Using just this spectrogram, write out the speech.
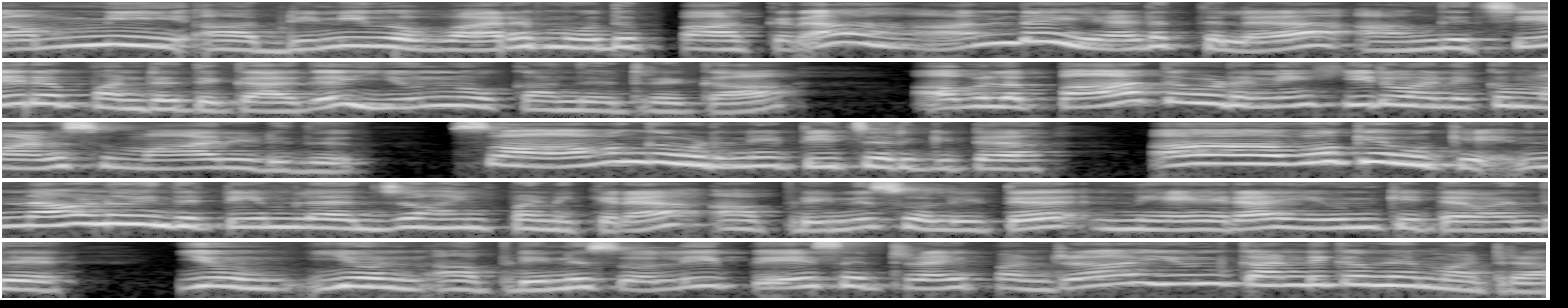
கம்மி அப்படின்னு இவள் வரும்போது பார்க்குறா அந்த இடத்துல அங்கே சேர பண்ணுறதுக்காக யுன் உட்காந்துட்ருக்கா அவளை பார்த்த உடனே ஹீரோயினுக்கு மனசு மாறிடுது. ஸோ அவங்க உடனே டீச்சர்கிட்ட ஆ ஓகே ஓகே நானும் இந்த டீமில் ஜாயின் பண்ணிக்கிறேன் அப்படின்னு சொல்லிட்டு நேராக யுன்கிட்ட வந்து யுன் யுன் அப்படின்னு சொல்லி பேச ட்ரை பண்ணுறா யுன் கண்டுக்கவே மாட்றா.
